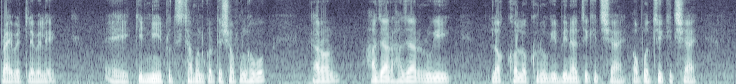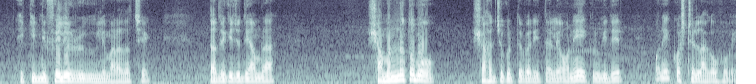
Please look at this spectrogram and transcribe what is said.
প্রাইভেট লেভেলে এই কিডনি প্রতিস্থাপন করতে সফল হব। কারণ হাজার হাজার রুগী, লক্ষ লক্ষ রুগী বিনা চিকিৎসায়, অপচিকিৎসায় এই কিডনি ফেলিওর রোগীগুলি মারা যাচ্ছে। তাদেরকে যদি আমরা সামান্যতম সাহায্য করতে পারি, তাহলে অনেক রুগীদের অনেক কষ্টের লাঘব হবে।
